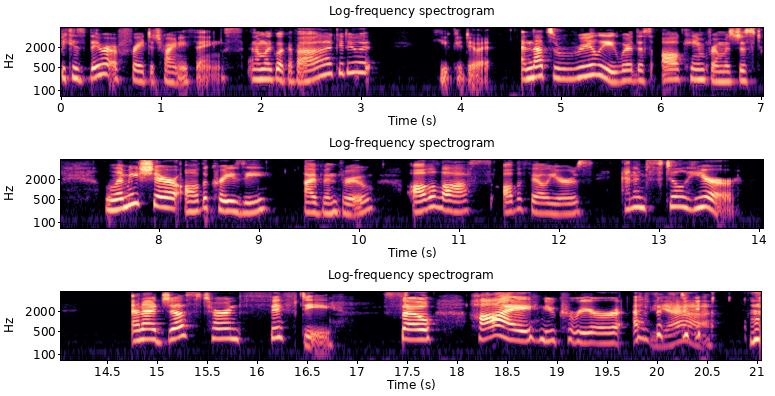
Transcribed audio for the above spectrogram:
because they're afraid to try new things. And I'm like, look, if I could do it, you could do it. And that's really where this all came from was just let me share all the crazy I've been through, all the loss, all the failures, and I'm still here. And I just turned 50. So, hi, new career at 50. Yeah.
